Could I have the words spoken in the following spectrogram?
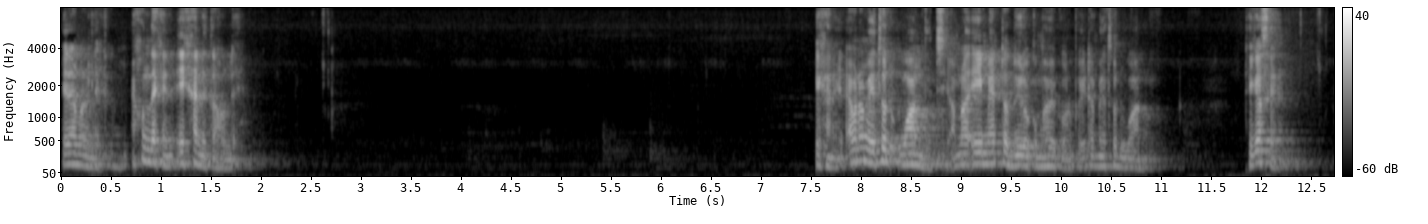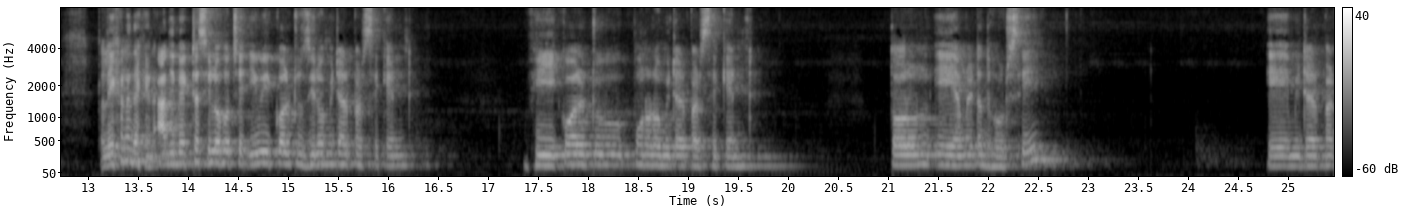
এটা আমরা লিখলাম। এখন দেখেন, এখানে তাহলে। এখানে, আমরা মেথড ওয়ান দিচ্ছি। আমরা এই ম্যাথটা দুই রকমভাবে করব। এটা মেথড ওয়ান ঠিক আছে? তাহলে এখানে দেখেন, আদি বেগটা ছিল হচ্ছে U equal to zero metre per second V equal to পনেরো মিটার পার সেকেন্ড তরুণ এ আমরা এটা ধরছি A metre per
